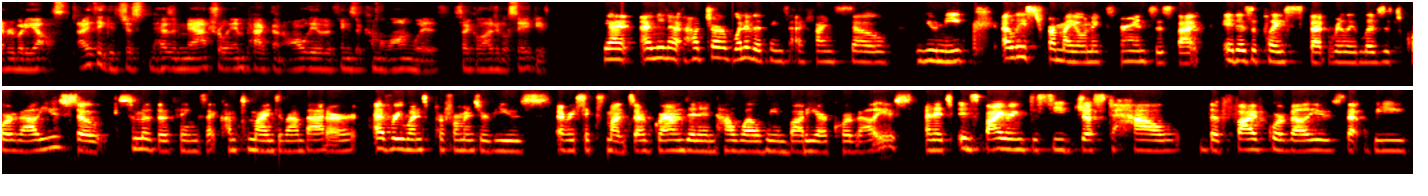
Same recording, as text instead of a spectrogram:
everybody else. I think it just has a natural impact on all the other things that come along with psychological safety. Yeah, I mean, uh, at Hotjar, one of the things I find so unique, at least from my own experience, is that it is a place that really lives its core values. So, some of the things that come to mind around that are everyone's performance reviews every six months are grounded in how well we embody our core values. And it's inspiring to see just how the five core values that we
